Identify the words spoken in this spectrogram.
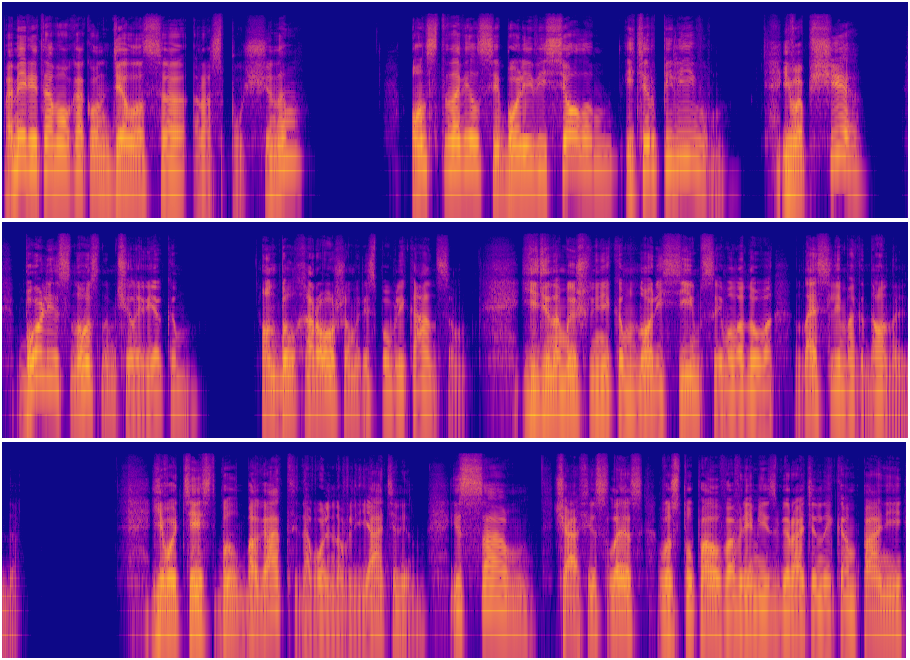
По мере того, как он делался распущенным, он становился более веселым и терпеливым, и вообще более сносным человеком. Он был хорошим республиканцем, единомышленником Нори Симса и молодого Лесли Макдональда. Его тесть был богат и довольно влиятелен, и сам Чаффис Лес выступал во время избирательной кампании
